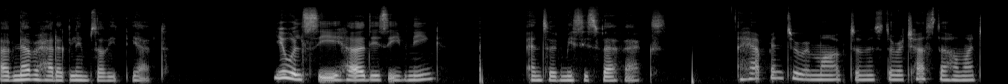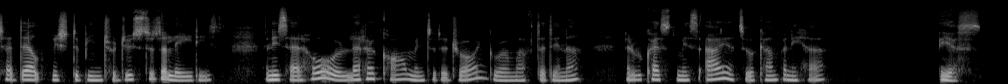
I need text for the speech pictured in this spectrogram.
I have never had a glimpse of it yet. You will see her this evening, answered Mrs. Fairfax. I happened to remark to Mr. Rochester how much Adele wished to be introduced to the ladies, and he said, Oh, let her come into the drawing room after dinner and request Miss Eyre to accompany her. Yes,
